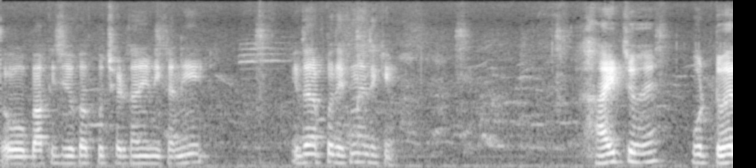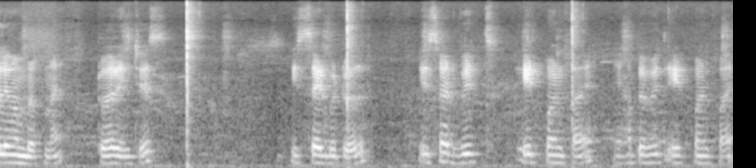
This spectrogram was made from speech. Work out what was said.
तो बाकी चीज़ों का आपको छेड़खानी नहीं करनी इधर आपको देखना है, देखिए। हाइट जो है, वो ट्वेल्व एम रखना है ट्वेल्व इंचेस इस साइड भी ट्वेल्व इस side with eight point five यहाँ पे विथ एट पॉइंट फाइव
